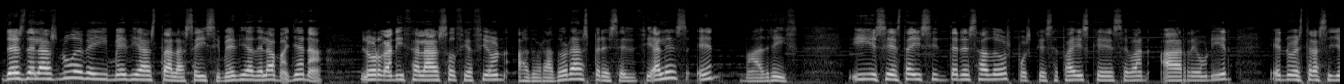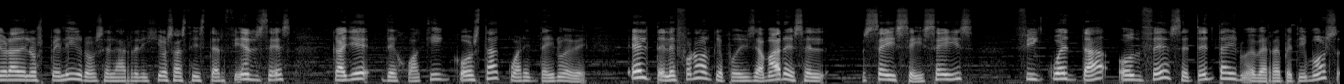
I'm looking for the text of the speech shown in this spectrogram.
Desde las nueve y media hasta las seis y media de la mañana lo organiza la Asociación Adoradoras Presenciales en Madrid. Y si estáis interesados, pues que sepáis que se van a reunir en Nuestra Señora de los Peligros, en las religiosas cistercienses, calle de Joaquín Costa 49. El teléfono al que podéis llamar es el 666 50 11 79. Repetimos,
